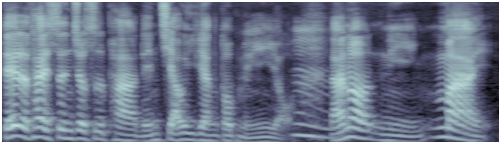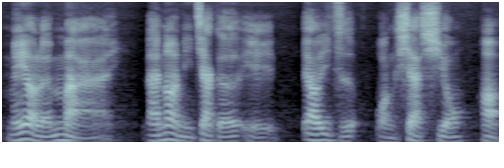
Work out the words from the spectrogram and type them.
跌得太深就是怕连交易量都没有，嗯。然后你卖没有人买，然后你价格也要一直往下修哈、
